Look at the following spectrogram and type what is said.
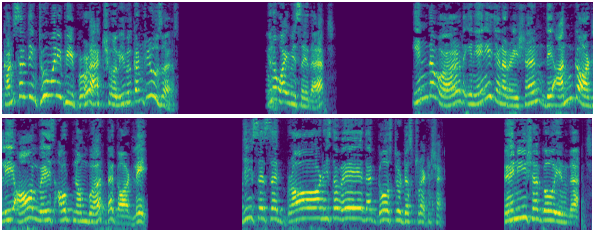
Consulting too many people actually will confuse us. You know why we say that? In the world, in any generation, the ungodly always outnumber the godly. Jesus said, broad is the way that goes to destruction. Many shall go in that.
